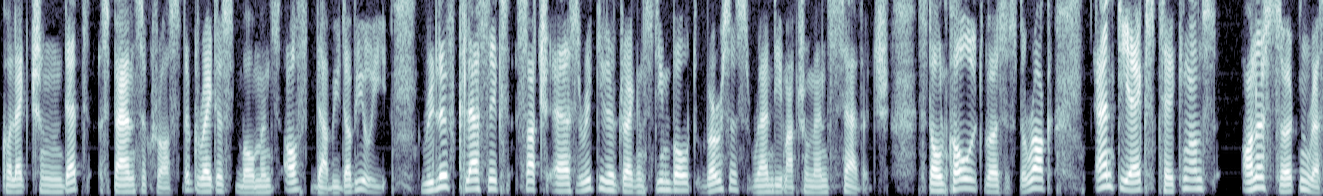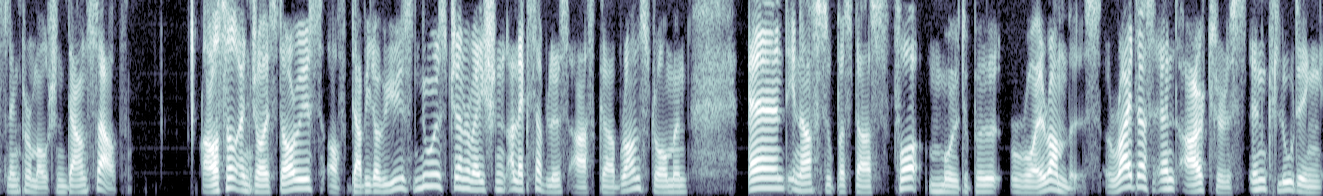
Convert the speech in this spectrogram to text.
Collection that spans across the greatest moments of WWE. Relive classics such as Ricky the Dragon Steamboat versus Randy Macho Man Savage, Stone Cold versus The Rock, and DX taking on on a certain wrestling promotion down south. Also enjoy stories of WWE's newest generation Alexa Bliss, Asuka, Braun Strowman, and enough superstars for multiple Royal Rumbles. Writers and artists including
